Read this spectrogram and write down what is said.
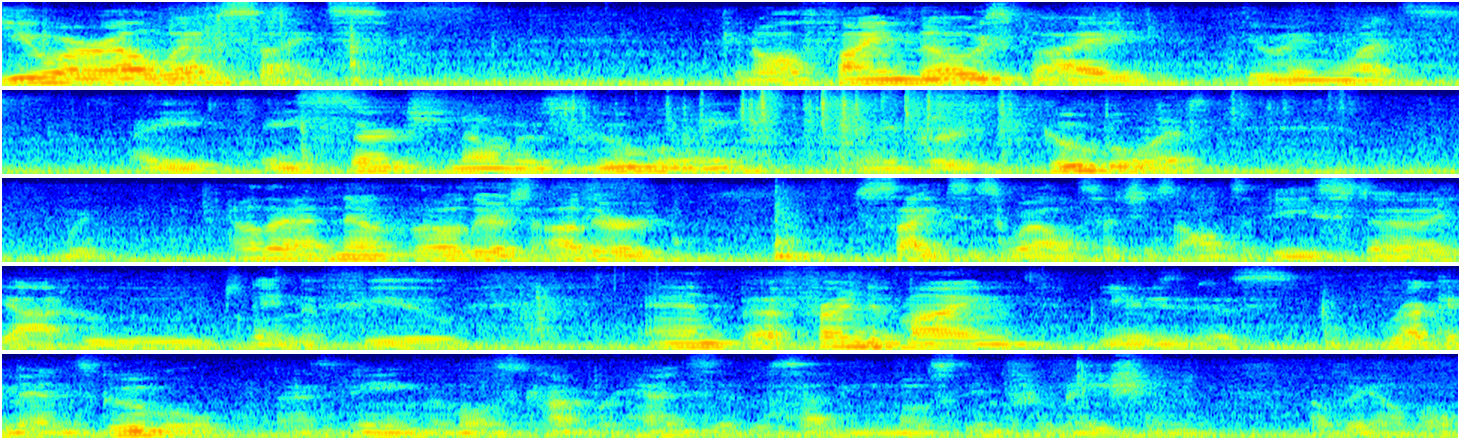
URL websites. You can all find those by doing what's a, a search known as Googling. When you Google it, other oh, than though, there's other sites as well, such as Alta Vista, Yahoo, to name a few. And a friend of mine uses, recommends Google as being the most comprehensive, as having the most information available.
